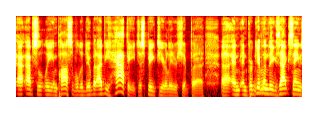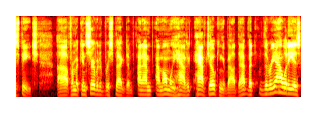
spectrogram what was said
absolutely impossible to do, but I'd be happy to speak to your leadership uh, uh, and, and give them the exact same speech uh, from a conservative perspective. And I'm, I'm only half, half joking about that, but the reality is,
